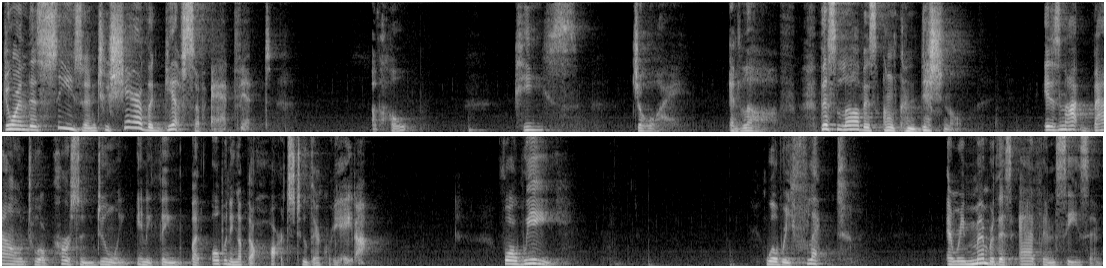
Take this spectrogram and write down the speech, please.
during this season to share the gifts of Advent of hope, peace, joy, and love. This love is unconditional. It is not bound to a person doing anything but opening up their hearts to their Creator. For we will reflect and remember this Advent season,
